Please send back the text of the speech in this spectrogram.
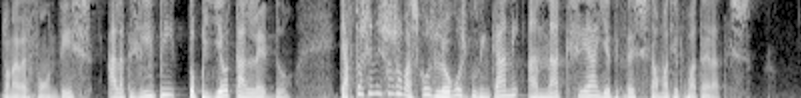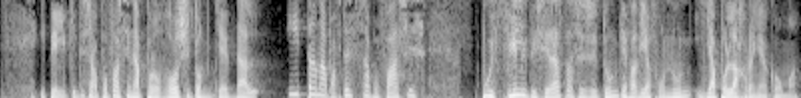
των αδερφών της, αλλά της λείπει το πηγαίο ταλέντο. Και αυτός είναι ίσως ο βασικός λόγος που την κάνει ανάξια για τη θέση στα μάτια του πατέρα της. Η τελική της απόφαση να προδώσει τον Κένταλ ήταν από αυτές τις αποφάσεις που οι φίλοι της σειράς θα συζητούν και θα διαφωνούν για πολλά χρόνια ακόμα.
